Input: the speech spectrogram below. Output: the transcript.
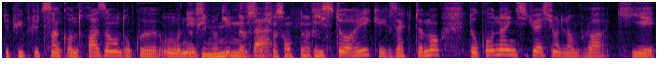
depuis plus de 53 ans, donc euh, on depuis est sur 1969 historique, exactement. Donc on a une situation de l'emploi qui est,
